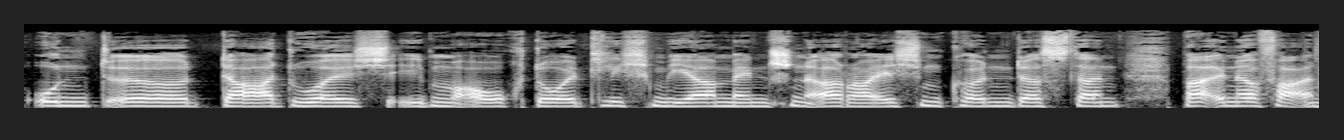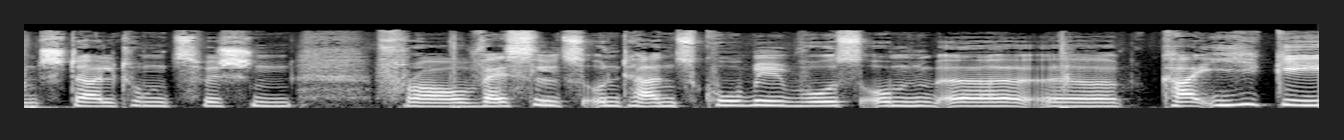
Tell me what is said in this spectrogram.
und äh, dadurch eben auch deutlich mehr Menschen erreichen können, dass dann bei einer Veranstaltung zwischen Frau Wessels und Hans Kobel, wo es um äh, äh KI geht,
